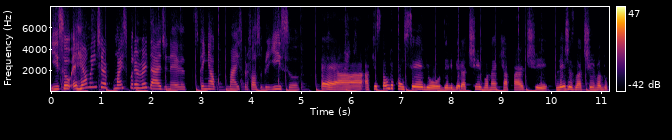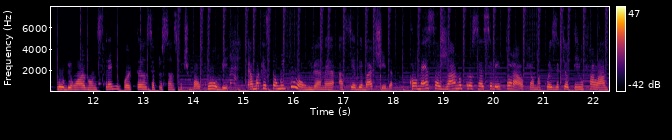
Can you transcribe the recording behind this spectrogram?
E isso é realmente a mais pura verdade, né? Tem algo mais para falar sobre isso? É, a, a, questão do conselho deliberativo, né, que é a parte legislativa do clube, um órgão de extrema importância para o Santos Futebol Clube, é uma questão muito longa, né, a ser debatida começa já no processo eleitoral, que é uma coisa que eu tenho falado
